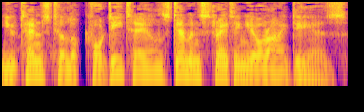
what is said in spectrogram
You tend to look for details demonstrating your ideas.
